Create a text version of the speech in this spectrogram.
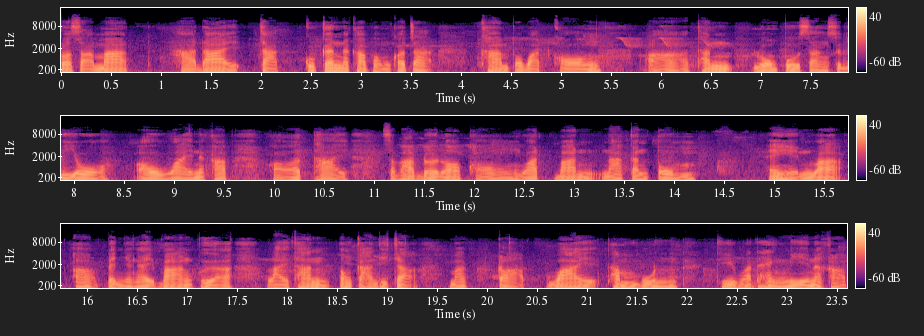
ก็สามารถหาได้จาก Google นะครับผมก็จะข้ามประวัติของอท่านหลวงปู่สังสุริโย เอาไว้นะครับ ขอถ่ายสภาพโดยรอบของวัดบ้านนากันตม ให้เห็นว่าเป็นยังไงบ้างเผื่อหลายท่านต้องการที่จะมากราบไหว้ทำบุญที่วัดแห่งนี้นะครับ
